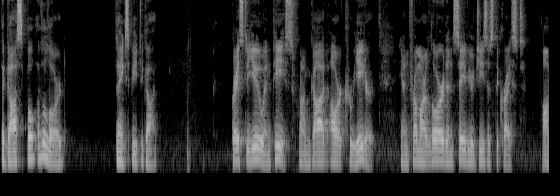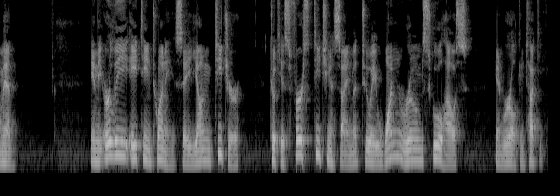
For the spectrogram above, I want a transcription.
the gospel of the Lord. Thanks be to God. Grace to you and peace from God our Creator and from our Lord and Savior Jesus the Christ. Amen. In the early 1820s, a young teacher took his first teaching assignment to a one room schoolhouse in rural Kentucky.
